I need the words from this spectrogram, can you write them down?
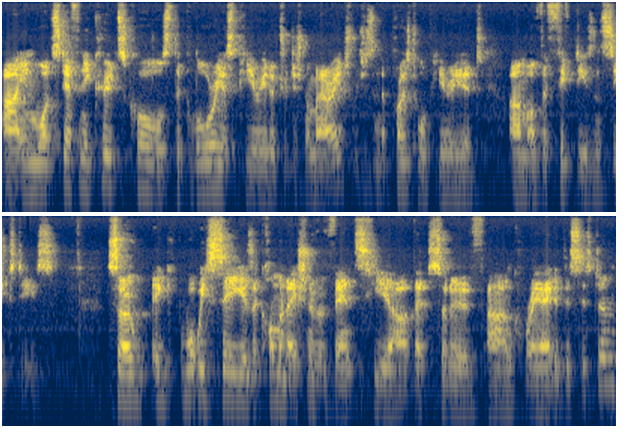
uh, in what Stephanie Coontz calls the glorious period of traditional marriage, which is in the post war period um, of the 50s and 60s. So, it, what we see is a combination of events here that sort of um, created the system,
